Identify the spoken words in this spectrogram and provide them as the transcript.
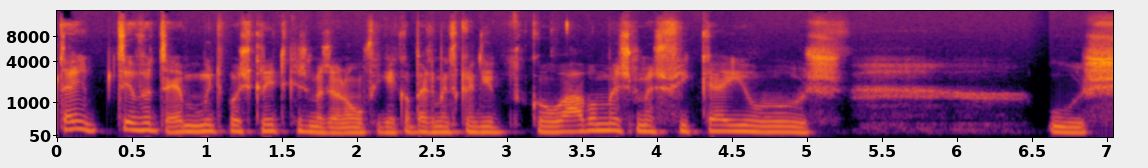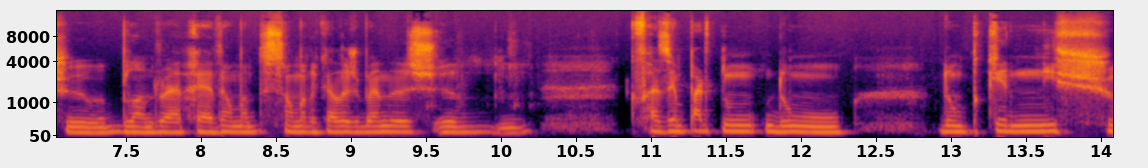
tem, teve até muito boas críticas mas eu não fiquei completamente rendido com o álbum mas, mas fiquei os os eh, Blonde Redhead é uma, são uma daquelas bandas uh, que fazem parte de um, de um, de um pequeno nicho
